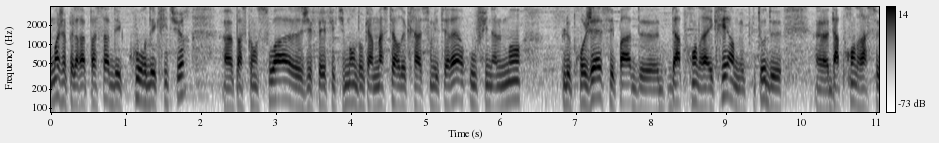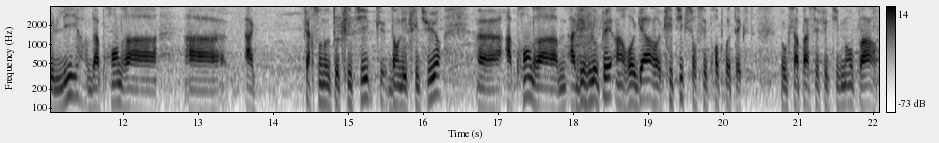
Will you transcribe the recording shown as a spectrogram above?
moi, j'appellerais pas ça des cours d'écriture, parce qu'en soi, j'ai fait effectivement donc un master de création littéraire où finalement le projet, c'est pas d'apprendre à écrire, mais plutôt d'apprendre à se lire, d'apprendre à, faire son autocritique dans l'écriture, euh, apprendre à, développer un regard critique sur ses propres textes. Donc ça passe effectivement par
